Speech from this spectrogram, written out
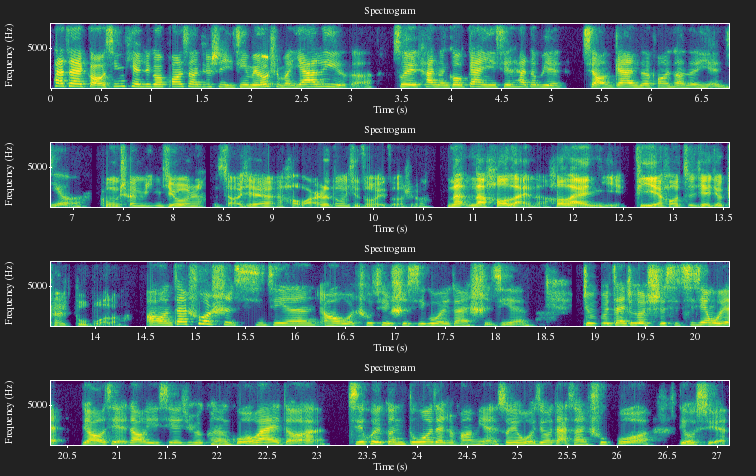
他在搞芯片这个方向，就是已经没有什么压力了，所以他能够干一些他特别想干的方向的研究，功成名就，然后找一些好玩的东西做一做，是吧？那那后来呢？后来你毕业后直接就开始读博了吗？嗯，在硕士期间，然后我出去实习过一段时间，就是在这个实习期间，我也了解到一些，就是可能国外的。机会更多在这方面，所以我就打算出国留学。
